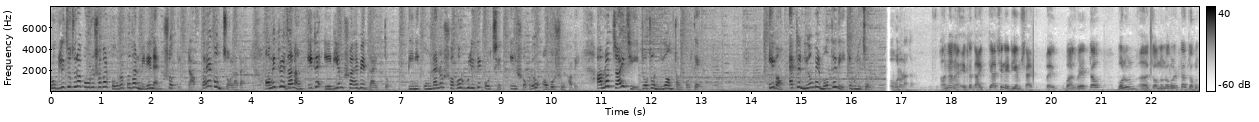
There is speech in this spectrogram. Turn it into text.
হুগলি চুচুড়া পৌরসভার পৌরপ্রধান মেনে নেন সত্যি রাস্তায় এখন চলা দেয়। অমিত রে জানান এটা এডিএম সাহেবের দায়িত্ব। তিনি অন্যান্য শহরগুলিতে করছেন। এই শহরেও অবশ্যই হবে। আমরা চাইছি টোটো নিয়ন্ত্রণ করতে। এবং একটা নিয়মের মধ্যে দিয়ে এগুলি চলবে বলো না কেন? না না এটা দায়িত্বে আছেন এডিএম সাহেব। বা- বাঁশবাড়িরটাও বলুন চন্দননগরেরটাও যখন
